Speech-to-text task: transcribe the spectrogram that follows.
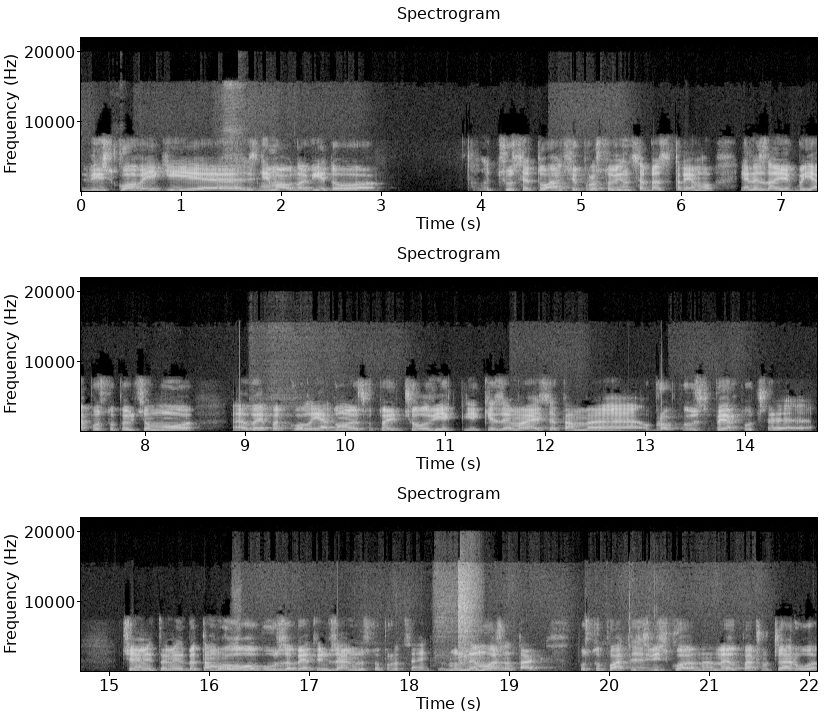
військовий, який е, знімав на відео цю ситуацію, просто він себе стримав. Я не знаю, якби я поступив в цьому е, випадку, але я думаю, що той чоловік, який займається там е, обробкою спирту чи чим він там, він би там головою був забитий в землю 100%. Ну не можна так поступати з військовими. Ми в першу чергу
